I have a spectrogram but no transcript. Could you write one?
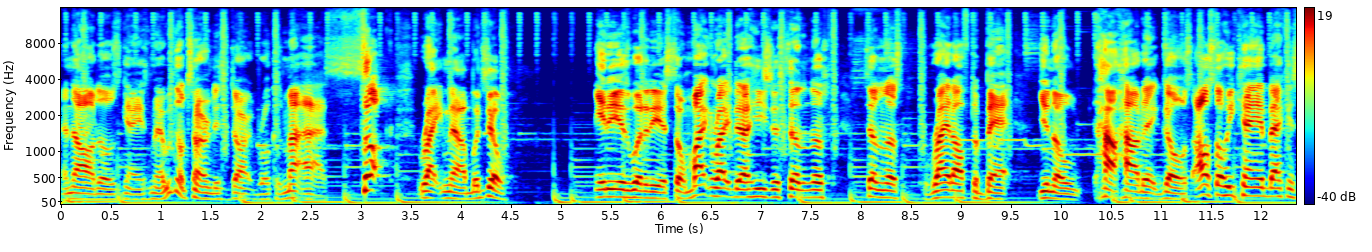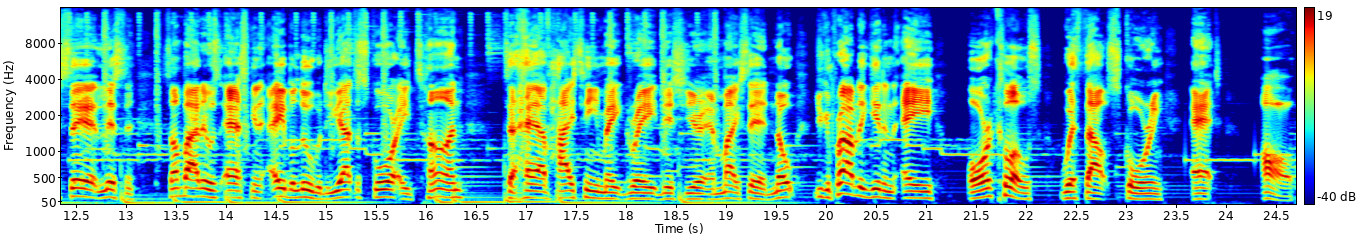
and all those games. Man, we're gonna turn this dark, bro, because my eyes suck right now. But yo, it is what it is. So Mike right there, he's just telling us, telling us right off the bat, you know, how how that goes. Also, he came back and said, listen, Somebody was asking, hey, Beluba, do you have to score a ton to have high teammate grade this year? And Mike said, nope, you can probably get an A or close without scoring at all.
